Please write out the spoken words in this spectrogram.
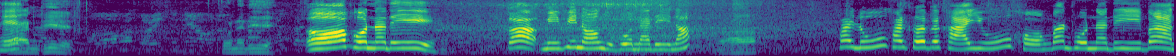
แท้การที่โคนดีอ๋อพลนาดี ก็มีพี่น้องอยู่พลนาดีเนาะครับค่อยรู้ค่อยเคยไปขายอยู่ของบ้านพลนาดีบ้าน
